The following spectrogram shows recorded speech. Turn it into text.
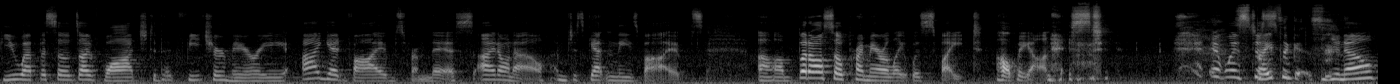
few episodes I've watched that feature Mary. I get vibes from this. I don't know. I'm just getting these vibes. Um, but also, primarily, it was spite, I'll be honest. it was just, a you know,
